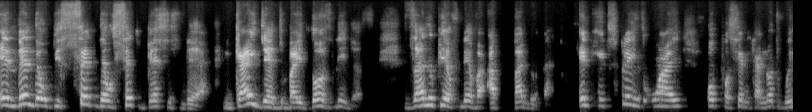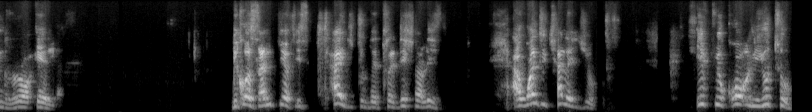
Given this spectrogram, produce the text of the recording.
And then they'll be set, they'll set bases there, guided by those leaders. ZANU-PF never abandoned that. It explains why opposition cannot win rural areas. Because ZANU-PF is tied to the traditionalism. I want to challenge you. If you go on YouTube,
